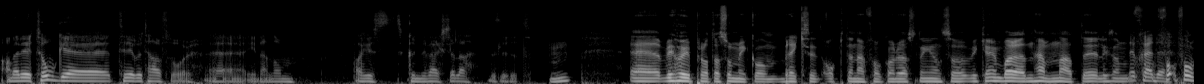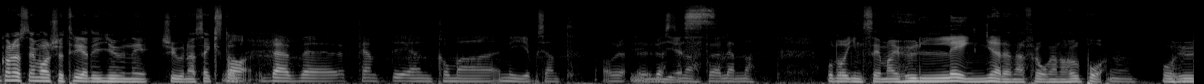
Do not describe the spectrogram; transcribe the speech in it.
Ja. Men det tog eh, tre och ett halvt år eh, innan de faktiskt kunde verkställa beslutet. Mm. Eh, vi har ju pratat så mycket om Brexit och den här folkomröstningen så vi kan ju bara nämna att det, liksom, Det folkomröstningen var 23 juni 2016. Ja, blev eh, 51,9 procent av rö- rösterna Yes. för att lämna. Och då inser man ju hur länge den här frågan har hållit på. Mm. Och hur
